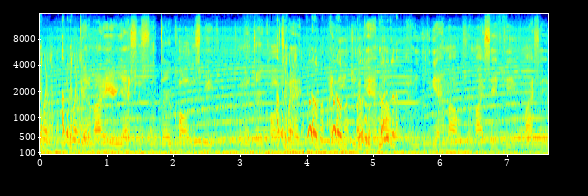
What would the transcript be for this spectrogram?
out of here. Get him out of here. Yes, this is the third call this week. I'm the third call today. I need you to get him out. I need you to get him out for my safety. My safety.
